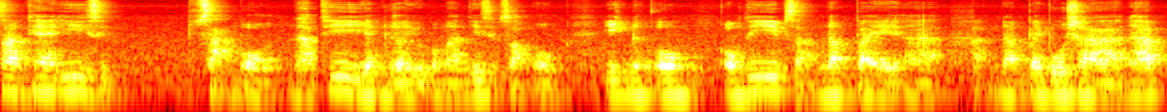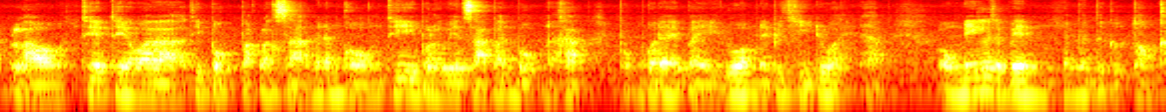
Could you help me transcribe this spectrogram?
สร้างแค่ 23 องค์นะครับ ที่ยังเหลืออยู่ประมาณ 22 องค์ อีกหนึ่งองค์ องค์ที่ 23นำไปอ่านำไปบูชานะครับเหล่าเทพเทวาที่ปกปักรักษาแม่น้ำโขงที่บริเวณสามพันบกนะครับ ผมก็ได้ไปร่วมในพิธีด้วยนะครับ องค์นี้ก็จะเป็นเงินตะกรุดทองค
